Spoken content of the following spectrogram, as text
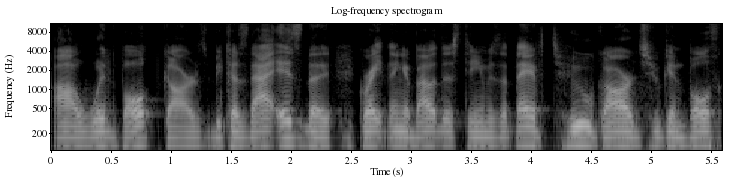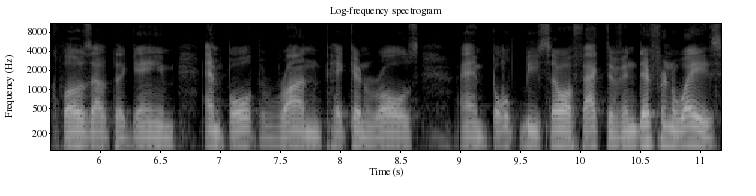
uh, with both guards because that is the great thing about this team is that they have two guards who can both close out the game and both run pick and rolls and both be so effective in different ways.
